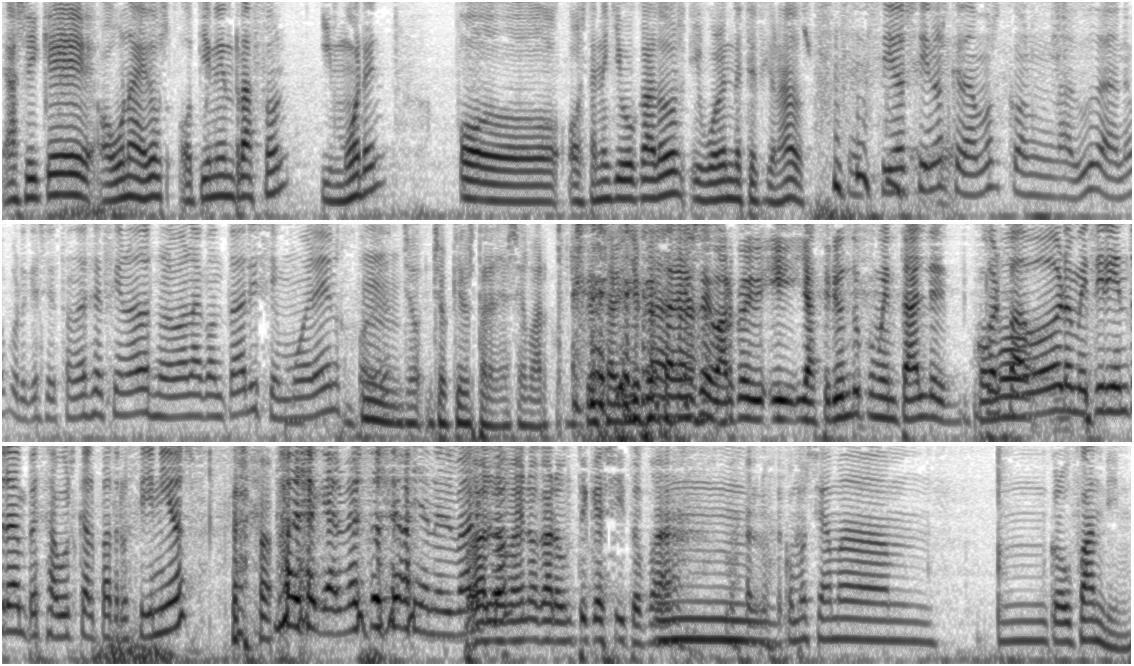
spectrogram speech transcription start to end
Así que, o una de dos, o tienen razón y mueren, o, o están equivocados y vuelven decepcionados. Sí o sí nos quedamos con la duda, ¿no? Porque si están decepcionados no lo van a contar y si mueren, joder. Yo, yo quiero estar en ese barco. Yo quiero estar, yo quiero estar en ese barco y, y- y hacer un documental de cómo... Por favor, omitir intro, empezar a buscar patrocinios para que Alberto se vaya en el barco. Por lo menos, claro, un tiquecito para... Mm, ¿Cómo se llama? Mm, crowdfunding.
